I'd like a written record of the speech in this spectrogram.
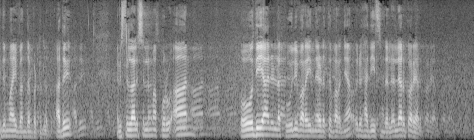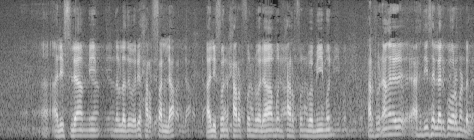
ഇതുമായി ബന്ധപ്പെട്ടുള്ളത്. അത് നബി സല്ലാ അലൈഹി സ്വലമ ഖുർആൻ ഓതിയാലുള്ള കൂലി പറയുന്നിടത്ത് പറഞ്ഞ ഒരു ഹദീസ് ഉണ്ടല്ലോ എല്ലാവർക്കും അറിയാലോ? അലിഫ്ലാം മീം എന്നുള്ളത് ഒരു ഹർഫല്ല. അലിഫുൻ ഹർഫുൻ വലാമുൻ ഹർഫുൻ വമീമുൻ ഹർഫുൻ. അങ്ങനെ ഒരു ഹദീസ് എല്ലാവർക്കും ഓർമ്മ ഉണ്ടല്ലോ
